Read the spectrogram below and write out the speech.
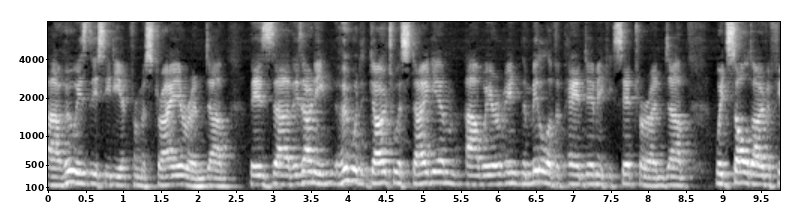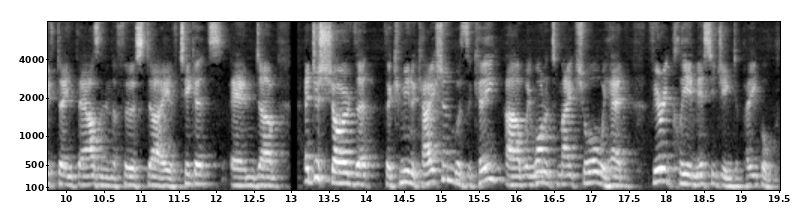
uh, Who is this idiot from Australia? And um, there's, uh, there's only who would go to a stadium? Uh, we're in the middle of a pandemic, etc. And um, we'd sold over 15,000 in the first day of tickets. And um, it just showed that the communication was the key. Uh, we wanted to make sure we had very clear messaging to people.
